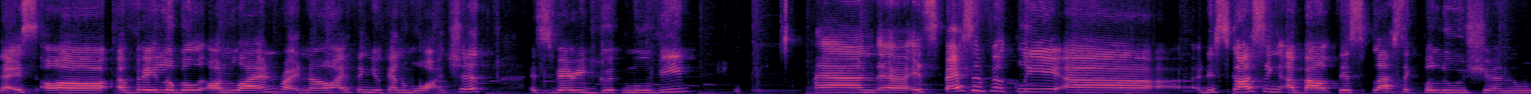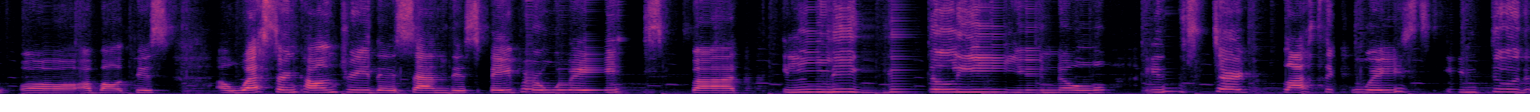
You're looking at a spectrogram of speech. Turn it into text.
that is uh, available online right now. I think you can watch it. It's very good movie, and uh, it's specifically uh, discussing about this plastic pollution, uh, about this uh, Western country. They send this paper waste, but illegally, you know, insert plastic waste into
